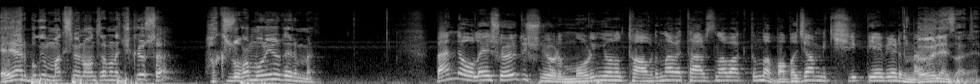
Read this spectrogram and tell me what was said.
Eğer bugün o antrenmana çıkıyorsa haksız olan Mourinho derim ben. Ben de olaya şöyle düşünüyorum. Mourinho'nun tavrına ve tarzına baktığımda babacan bir kişilik diyebilirim ben. Öyle zaten.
